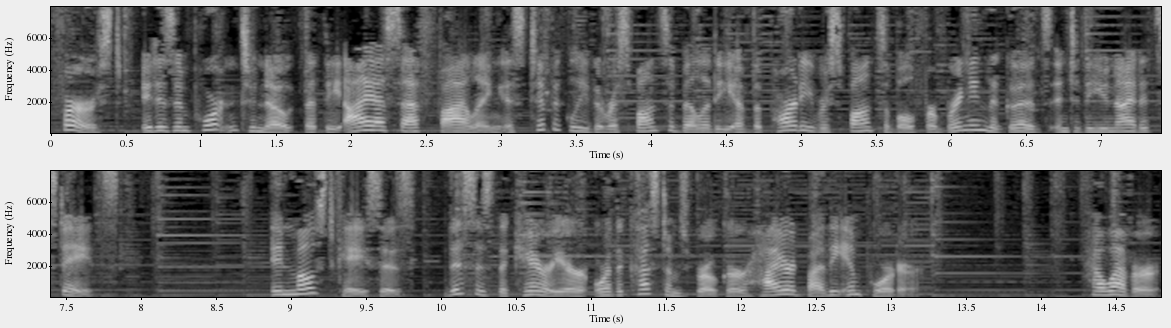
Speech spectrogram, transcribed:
First, it is important to note that the ISF filing is typically the responsibility of the party responsible for bringing the goods into the United States. In most cases, this is the carrier or the customs broker hired by the importer. However,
